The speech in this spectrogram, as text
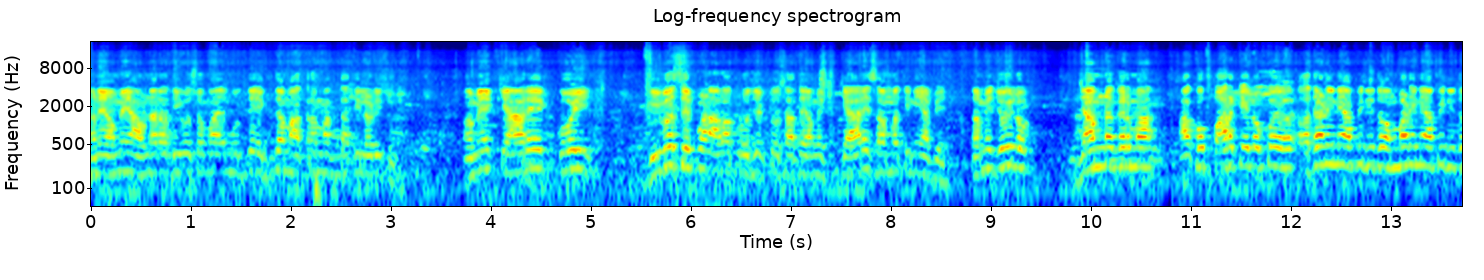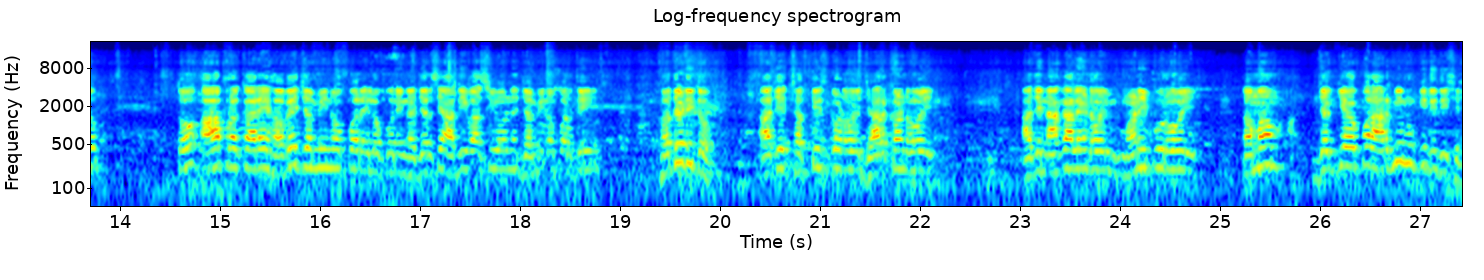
અને અમે આવનારા દિવસોમાં એ મુદ્દે એકદમ આક્રમકતાથી લડીશું. અમે ક્યારે કોઈ દિવસે પણ આવા પ્રોજેક્ટો સાથે અમે ક્યારે સહમતિ નહીં આપીએ. તમે જોઈ લો, જામનગરમાં આખો પાર્ક એ લોકોએ અદાણીને આપી દીધો, અંબાણીને આપી દીધો. તો આ પ્રકારે હવે જમીનો પર એ લોકોની નજર છે. આદિવાસીઓને જમીનો પરથી ખદેડી દો. આજે છત્તીસગઢ હોય, ઝારખંડ હોય, આજે નાગાલેન્ડ હોય, મણિપુર હોય, તમામ જગ્યા ઉપર આર્મી મૂકી દીધી છે.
